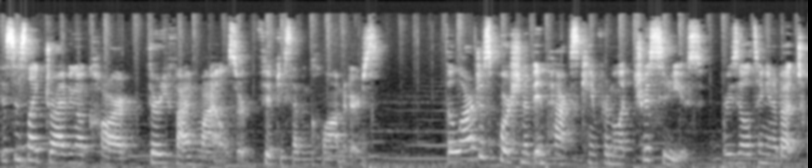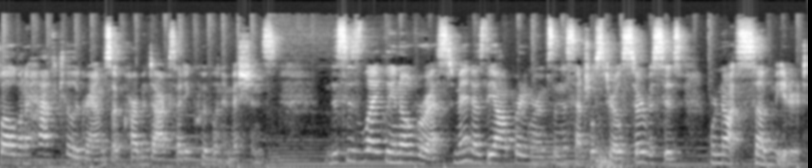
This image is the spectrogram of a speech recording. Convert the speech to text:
This is like driving a car 35 miles or 57 kilometers. The largest portion of impacts came from electricity use, resulting in about 12.5 kilograms of carbon dioxide equivalent emissions. This is likely an overestimate as the operating rooms and the central sterile services were not sub-metered.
